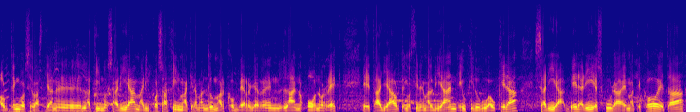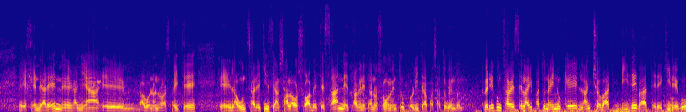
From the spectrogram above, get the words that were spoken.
aurtengo Sebastian e, Latino saria, Mariposa filmak eraman du, Marco Bergerren lan on horrek, eta ja, aurtengo zinemaldian, eukidugu aukera, saria berari eskura emateko, eta e, jendearen e, gainea, e, ba, bueno, norazpaite, e, laguntzarekin, zean sala osoa betezan, eta benetan oso momentu polita pasatu gendun. Berrikuntza bezala aipatu nahi nuke lantxo bat, bide bat erekidegu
